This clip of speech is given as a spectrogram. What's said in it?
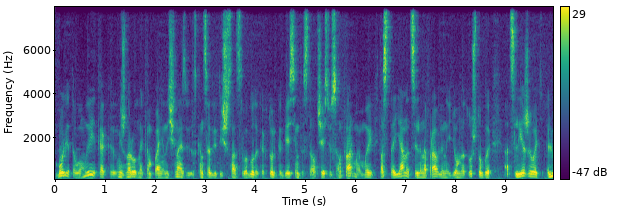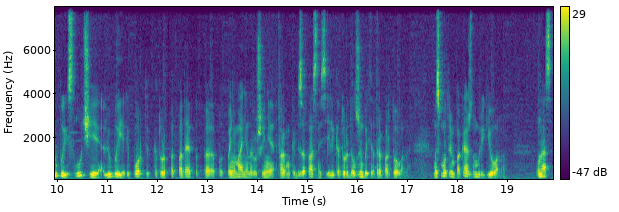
Более того, мы, как международная компания, начиная с конца 2016 года, как только биосинтез стал частью Санфармы, мы постоянно целенаправленно идем на то, чтобы отслеживать любые случаи, любые репорты, которые подпадают под, под понимание нарушения фармакобезопасности или которые должны быть отрапортованы. Мы смотрим по каждому региону. У нас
